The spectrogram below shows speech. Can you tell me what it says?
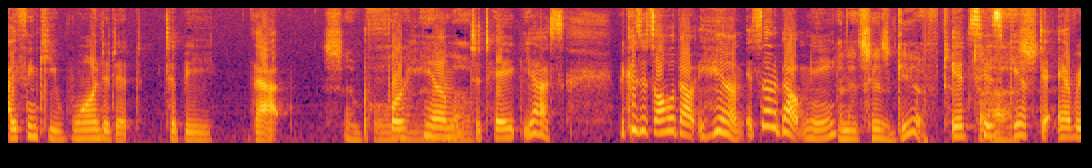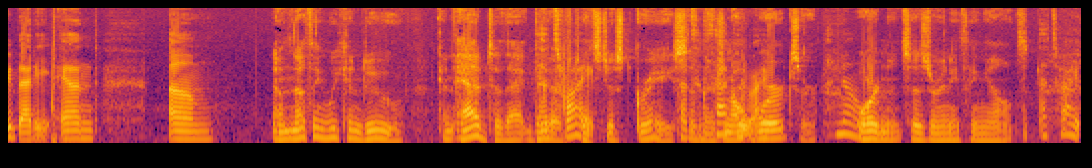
I think he wanted it to be that simple for him to take. Yes, because it's all about him. It's not about me. and it's His gift. It's his us. gift to everybody, and and nothing we can do can add to that gift. That's right. It's just grace, That's and there's exactly no right. works or ordinances or anything else. that's right.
